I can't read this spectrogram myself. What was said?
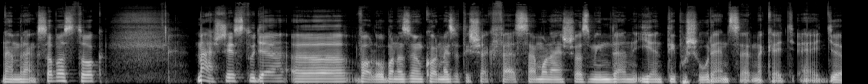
nem ránk szavaztok. Másrészt ugye valóban az önkormányzatiság felszámolása az minden ilyen típusú rendszernek egy, egy,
